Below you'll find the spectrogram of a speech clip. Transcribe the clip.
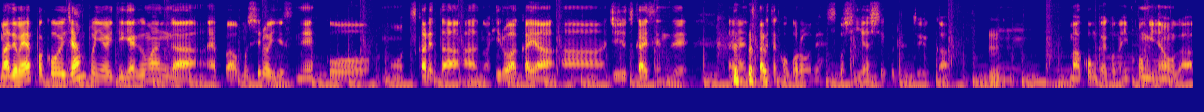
まあでもやっぱこういうジャンプにおいてギャグ漫画、やっぱ面白いですね。こう、もう疲れた、あの、ヒロアカや、あー呪術廻戦で、えー 疲れた心をね、少し癒してくれるというか、う。うんんまあ今回この一本木直が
